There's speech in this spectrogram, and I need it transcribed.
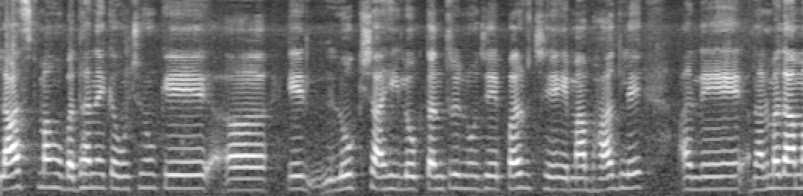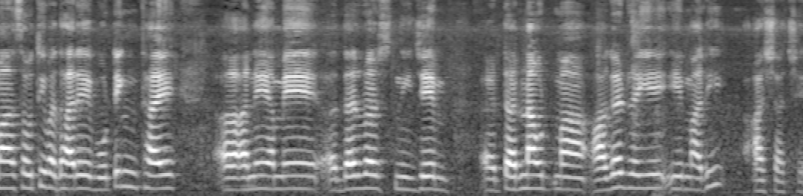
લાસ્ટમાં હું બધાને કહું છું કે એ લોકશાહી લોકતંત્રનું જે પર્વ છે એમાં ભાગ લે અને નર્મદામાં સૌથી વધારે વોટિંગ થાય અને અમે દર વર્ષની જેમ ટર્નઆઉટમાં આગળ રહીએ એ મારી આશા છે.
